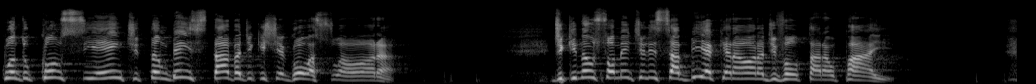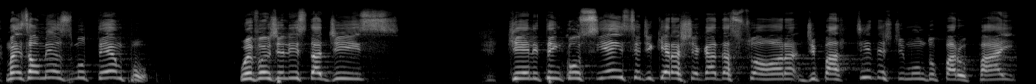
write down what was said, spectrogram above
quando consciente também estava de que chegou a sua hora. De que não somente ele sabia que era hora de voltar ao Pai, mas ao mesmo tempo, o evangelista diz que ele tem consciência de que era chegada a sua hora de partir deste mundo para o Pai,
